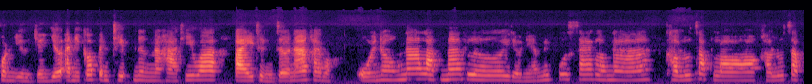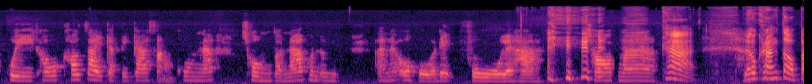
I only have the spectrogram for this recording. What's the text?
คนอื่นเยอะๆ อันนี้ก็เป็นทิปหนึ่งนะคะ ที่ว่าไปถึงเจอหน้าใครบอกโอ้ยน้องน่ารักมากเลย เดี๋ยวนี้ไม่พูดแทรกแล้วนะ เขารู้จักรอ เขารู้จักคุยเขาเข้าใจกติกาสังคมนะ ชมต่อหน้าคนอื่น อันนั้นโอ้โห เด็กฟูเลยค่ะ ชอบมากค่ะ แล้วครั้งต่อไป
